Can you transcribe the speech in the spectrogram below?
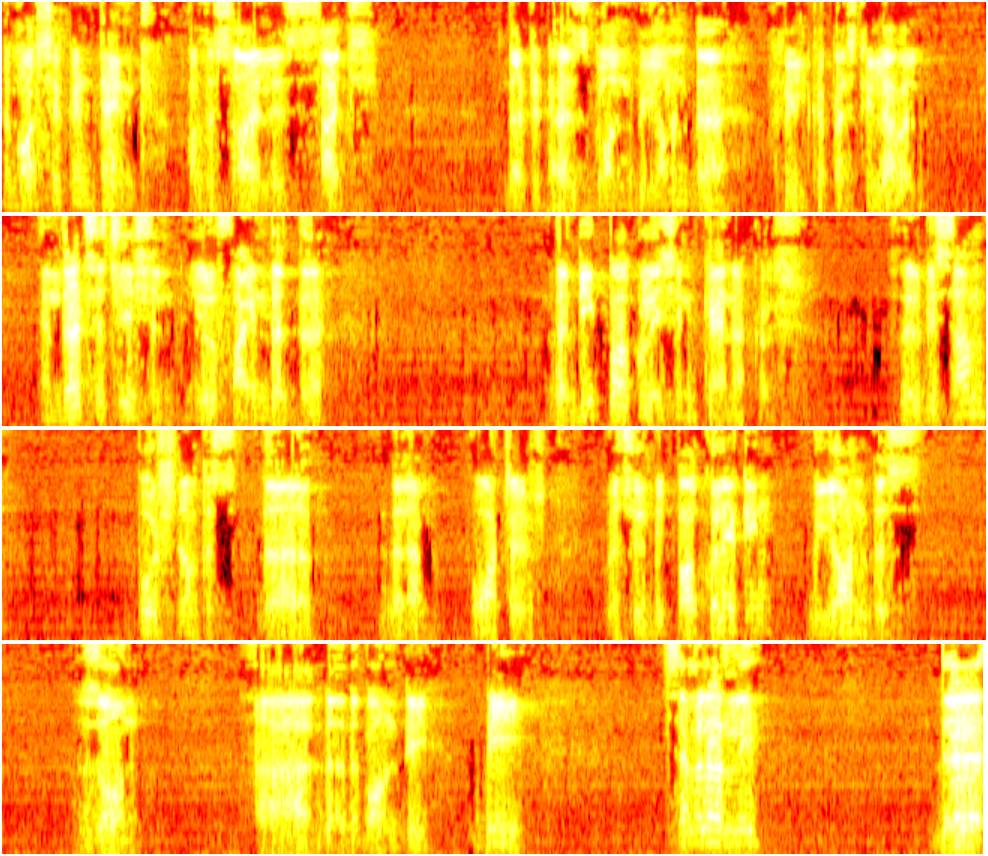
the moisture content of the soil is such that it has gone beyond the field capacity level, in that situation you will find that the, the deep percolation can occur. So, there will be some portion of the, the, the water which will be percolating beyond this zone, uh, the, the boundary B. Similarly, there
